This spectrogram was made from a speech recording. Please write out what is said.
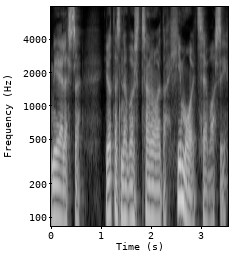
mielessä, jota sinä voisit sanoa, että himoitsevasi?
